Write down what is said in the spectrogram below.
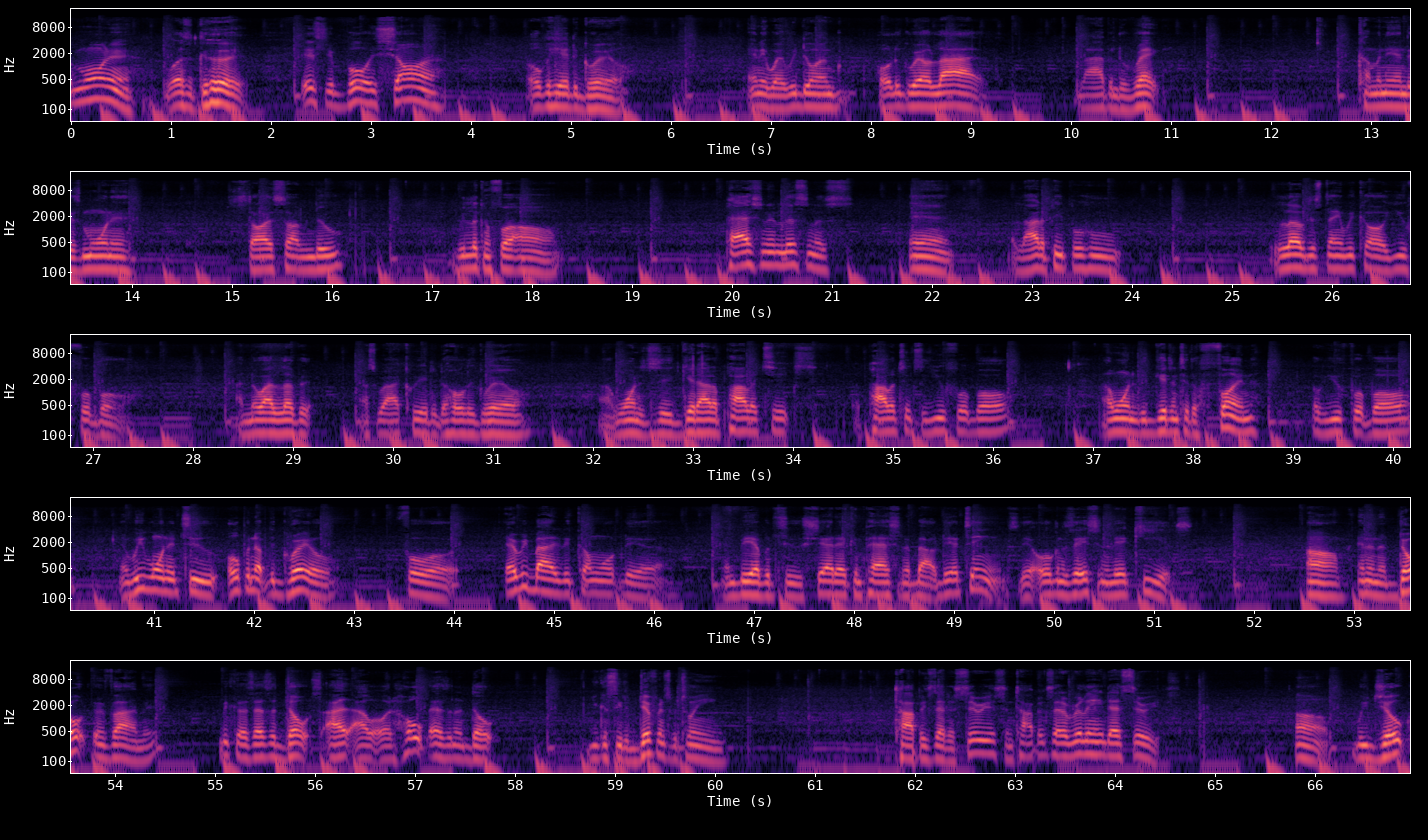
Good morning. What's good? It's your boy Sean over here at the grill. Anyway, we're doing Holy Grail live, live and direct. Coming in this morning, started something new. We're looking for um passionate listeners and a lot of people who love this thing we call youth football. I know I love it. That's why I created the Holy Grail. I wanted to get out of politics, the politics of youth football. I wanted to get into the fun of youth football. And we wanted to open up the grail for everybody to come up there and be able to share their compassion about their teams, their organization, and their kids um, in an adult environment. Because as adults, I, I would hope as an adult you can see the difference between topics that are serious and topics that really ain't that serious. Um, we joke.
